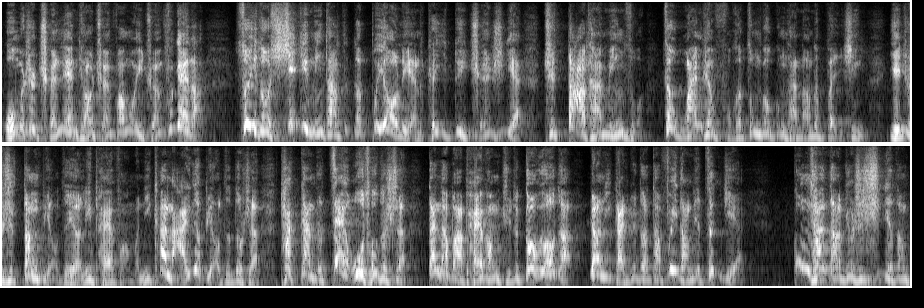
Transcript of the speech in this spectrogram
我们是全链条、全方位、全覆盖的。所以说，习近平他这个不要脸，可以对全世界去大谈民主，这完全符合中国共产党的本性，也就是当婊子要立牌坊嘛。你看哪一个婊子都是他干的再龌龊的事，但他把牌坊举得高高的，让你感觉到他非常的贞洁。共产党就是世界上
